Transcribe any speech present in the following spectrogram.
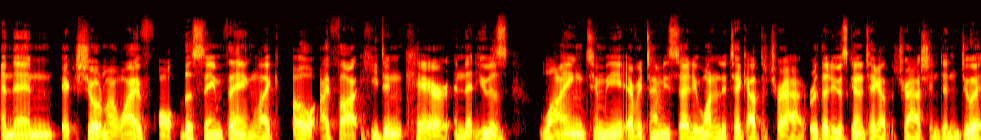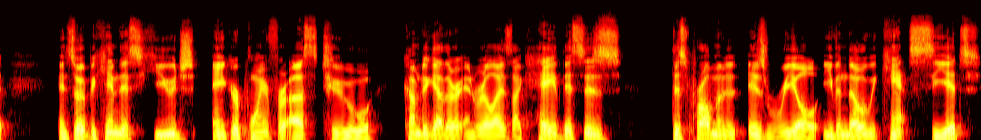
And then it showed my wife all, the same thing like, oh, I thought he didn't care and that he was lying to me every time he said he wanted to take out the trash or that he was going to take out the trash and didn't do it. And so it became this huge anchor point for us to come together and realize, like, hey, this is this problem is real, even though we can't see it.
